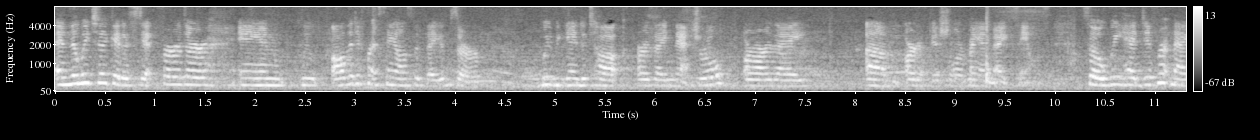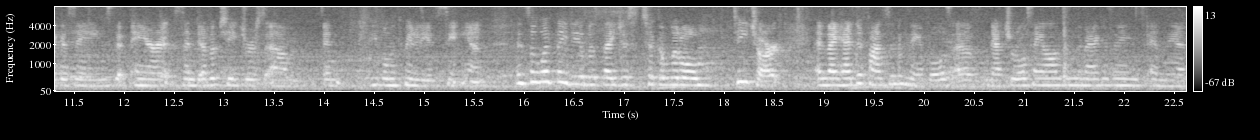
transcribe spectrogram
And then we took it a step further, and we, all the different sounds that they observed, we began to talk, are they natural or are they um, artificial or man-made sounds? So we had different magazines that parents and other teachers um, and people in the community had sent in. And so what they did was they just took a little T-chart and they had to find some examples of natural sounds in the magazines and then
